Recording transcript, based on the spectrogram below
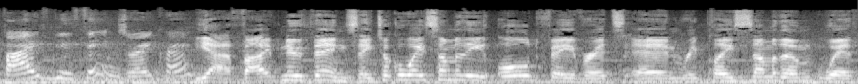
five new things, right, Craig? Yeah, five new things. They took away some of the old favorites and replaced some of them with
